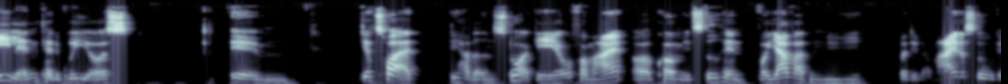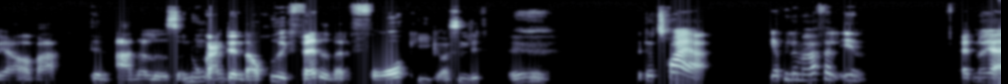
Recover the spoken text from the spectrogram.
helt anden kategori også. Øhm, jeg tror, at det har været en stor gave for mig at komme et sted hen, hvor jeg var den nye, hvor det var mig, der stod der og var den anderledes, og nogle gange den, der overhovedet ikke fattede, hvad der foregik, og sådan lidt, øh. Der tror jeg, jeg bilder mig i hvert fald ind, at når jeg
